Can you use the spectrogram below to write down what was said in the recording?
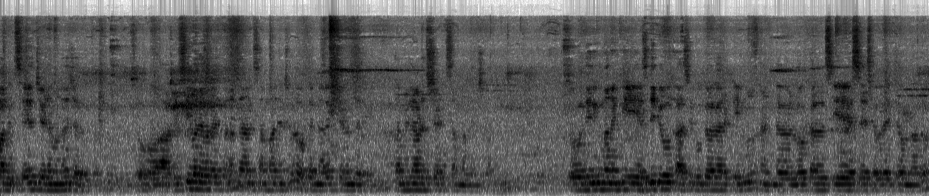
వాళ్ళకి సేల్ చేయడం అనేది జరుగుతుంది. సో ఆ రిసీవర్ ఎవరైతే దానికి సంబంధించి కూడా ఒకరిని అరెస్ట్ చేయడం జరిగింది. తమిళనాడు స్టేట్కి సంబంధించిన సో దీనికి మనకి ఎస్డిపిఓ కాశీబుగ్గ గారి టీము అండ్ లోకల్ సిఏఎస్ఎస్ ఎవరైతే ఉన్నారో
